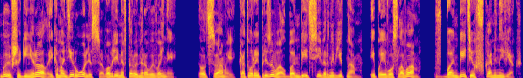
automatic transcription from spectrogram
бывший генерал и командир Уоллиса во время Второй мировой войны. Тот самый, который призывал бомбить Северный Вьетнам, и, по его словам, вбомбить их в каменный век.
